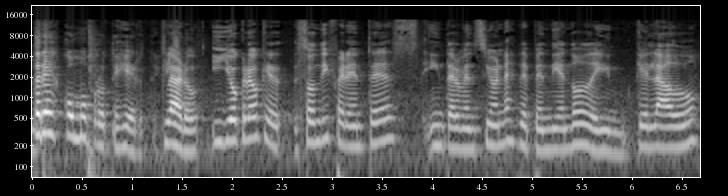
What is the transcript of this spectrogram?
Tres, ¿cómo protegerte? Claro, y yo creo que son diferentes intervenciones dependiendo de en qué lado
